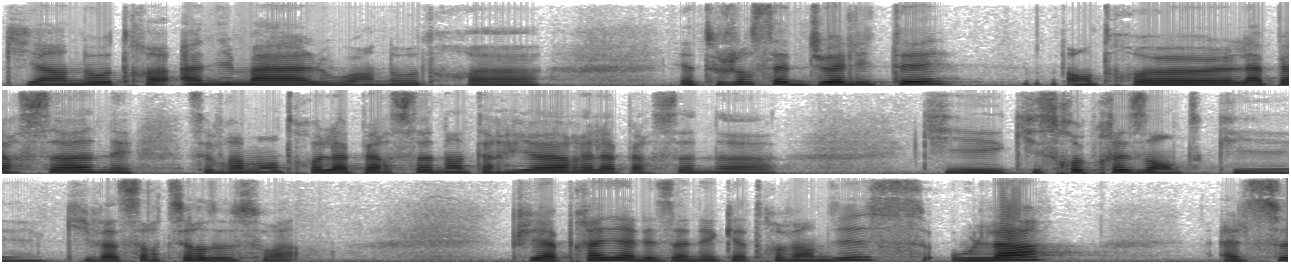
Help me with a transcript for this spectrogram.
qu'il y a un autre animal ou un autre. Euh, il y a toujours cette dualité entre la personne et c'est vraiment entre la personne intérieure et la personne euh, qui, qui, se représente, qui, qui va sortir de soi. Puis après, il y a les années 90 où là, elle, se,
